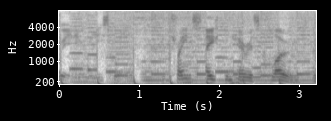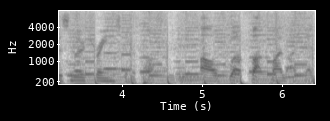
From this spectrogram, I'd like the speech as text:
really, really squinting. The train station here is closed. There's no trains gonna pass through here. Oh, well, fuck my life then.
